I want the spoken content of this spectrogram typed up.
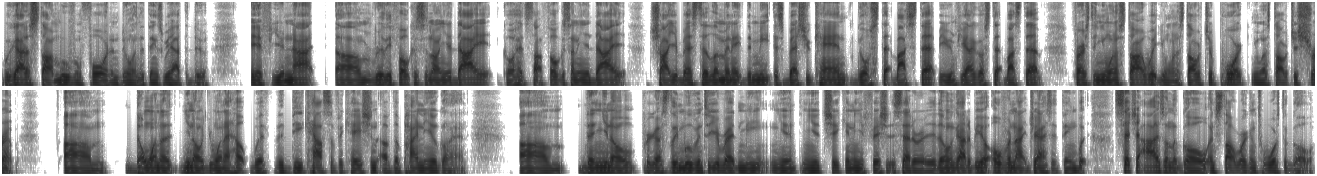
We got to start moving forward and doing the things we have to do. If you're not um, really focusing on your diet, go ahead start focusing on your diet. Try your best to eliminate the meat as best you can. Go step by step, even if you gotta go step by step. First thing you want to start with, you want to start with your pork. You want to start with your shrimp. Um, don't want to, you know, you want to help with the decalcification of the pineal gland. Um, then you know, progressively move into your red meat and your, and your chicken and your fish, etc. It don't got to be an overnight drastic thing, but set your eyes on the goal and start working towards the goal.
